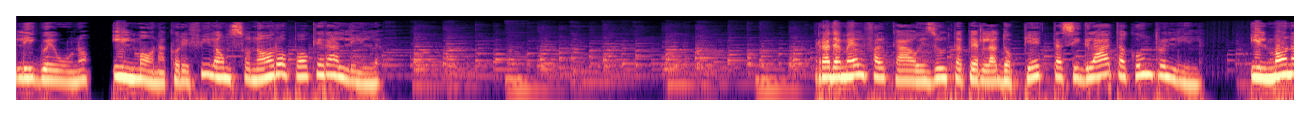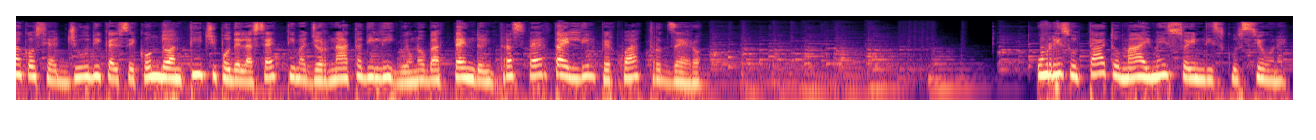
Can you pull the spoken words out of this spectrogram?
Ligue 1, il Monaco rifila un sonoro poker a Lille. Radamel Falcao esulta per la doppietta siglata contro il Lille. Il Monaco si aggiudica il secondo anticipo della settima giornata di Ligue 1 battendo in trasferta il Lille per 4-0. Un risultato mai messo in discussione,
